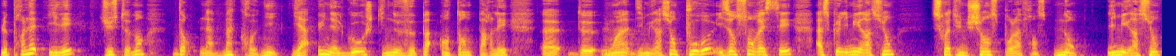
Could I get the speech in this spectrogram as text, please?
Le problème, il est justement dans la Macronie. Il y a une aile gauche qui ne veut pas entendre parler euh, de moins d'immigration. Pour eux, ils en sont restés à ce que l'immigration soit une chance pour la France. Non. L'immigration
